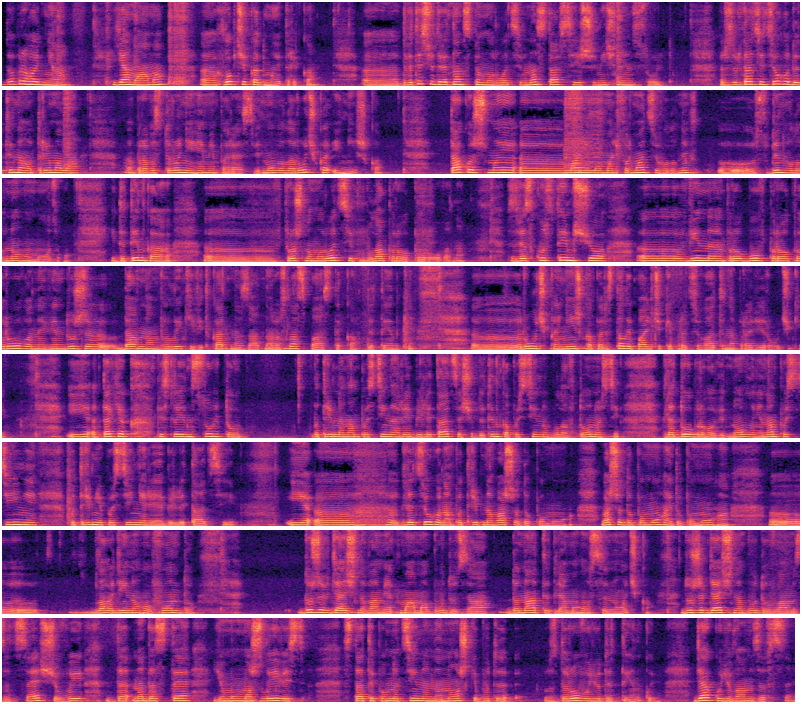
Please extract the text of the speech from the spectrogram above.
Доброго дня. Я мама е, хлопчика Дмитрика. Е, У 2019 році у нас стався ішемічний інсульт. В результаті цього дитина отримала е, правосторонній геміперез, відмовила ручка і ніжка. Також ми маємо мальформацію головних судин головного мозку. І дитинка в прошлому році була прооперована. В зв'язку з тим, що е, він був прооперований, він дуже дав нам великий відкат назад. Наросла спастика дитинки, е, ручка, ніжка, перестали пальчики працювати на правій ручці. І так як після інсульту потрібна нам постійна реабілітація, щоб дитинка постійно була в тонусі для доброго відновлення, нам постійні, потрібні постійні реабілітації. І е, для цього нам потрібна ваша допомога. Ваша допомога і допомога е, благодійного фонду. Дуже вдячна вам, як мама, буду за донати для мого синочка. Дуже вдячна буду вам за це, що ви надасте йому можливість стати повноцінно на ножки, бути здоровою дитинкою. Дякую вам за все.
